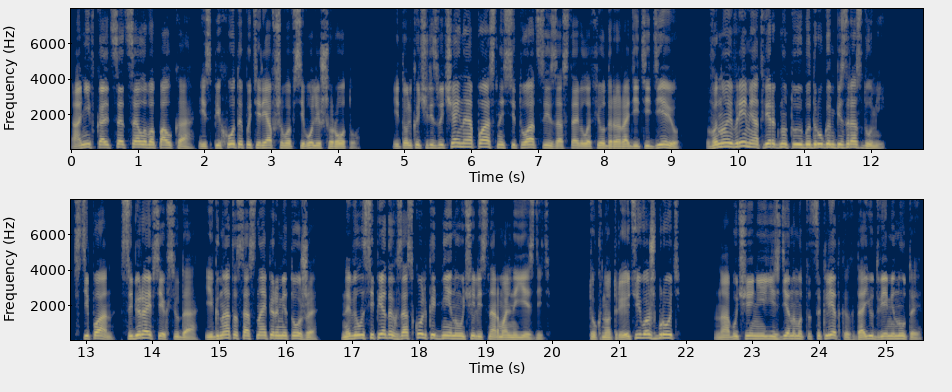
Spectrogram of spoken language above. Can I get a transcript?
Они в кольце целого полка, из пехоты потерявшего всего лишь роту. И только чрезвычайная опасность ситуации заставила Федора родить идею, в иное время отвергнутую бы другом без раздумий. «Степан, собирай всех сюда, Игната со снайперами тоже. На велосипедах за сколько дней научились нормально ездить?» «Так на третий, ваш бродь». «На обучение езде на мотоциклетках даю две минуты.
